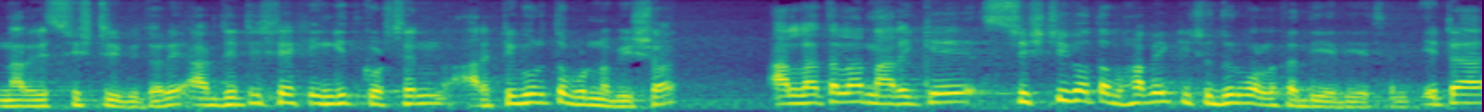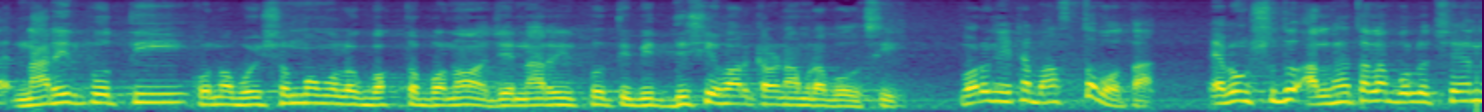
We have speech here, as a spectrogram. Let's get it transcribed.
নারীর সৃষ্টির ভিতরে। আর যেটি শেখ ইঙ্গিত করছেন আরেকটি গুরুত্বপূর্ণ বিষয় আল্লাহ তালা নারীকে সৃষ্টিগতভাবে কিছু দুর্বলতা দিয়ে দিয়েছেন। এটা নারীর প্রতি কোনো বৈষম্যমূলক বক্তব্য নয় যে নারীর প্রতি বিদ্বেষী হওয়ার কারণে আমরা বলছি। বরং এটা বাস্তবতা। এবং শুধু আল্লাহ তালা বলেছেন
